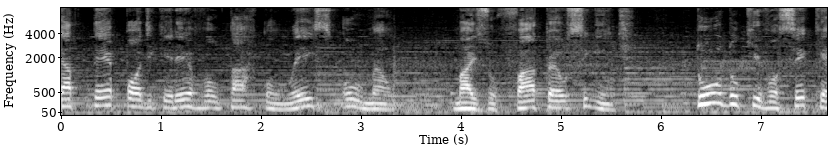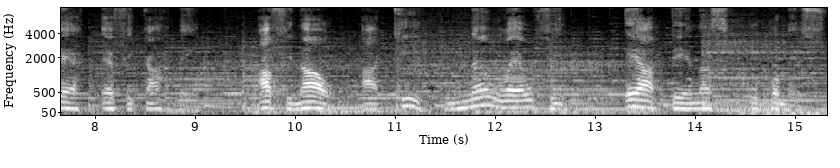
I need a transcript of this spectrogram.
até pode querer voltar com o ex ou não, mas o fato é o seguinte: tudo que você quer é ficar bem. Afinal, aqui não é o fim, é apenas o começo.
